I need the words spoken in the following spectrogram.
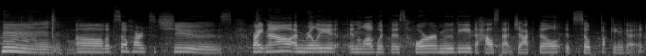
Hmm. Oh, that's so hard to choose. Right now, I'm really in love with this horror movie, The House That Jack Built. It's so fucking good.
